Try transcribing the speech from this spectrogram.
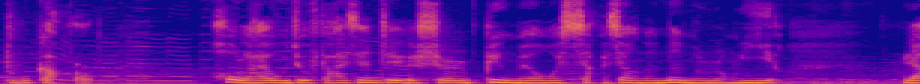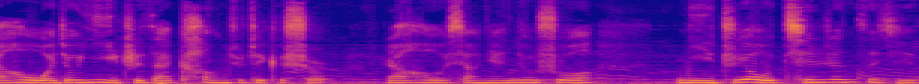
读稿，后来我就发现这个事儿并没有我想象的那么容易，然后我就一直在抗拒这个事儿。然后小年就说：“你只有亲身自己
